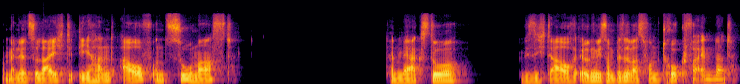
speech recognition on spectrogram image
Und wenn du jetzt so leicht die Hand auf und zu machst, dann merkst du, wie sich da auch irgendwie so ein bisschen was vom Druck verändert.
